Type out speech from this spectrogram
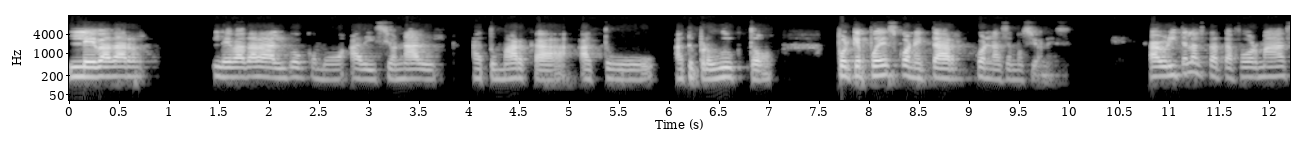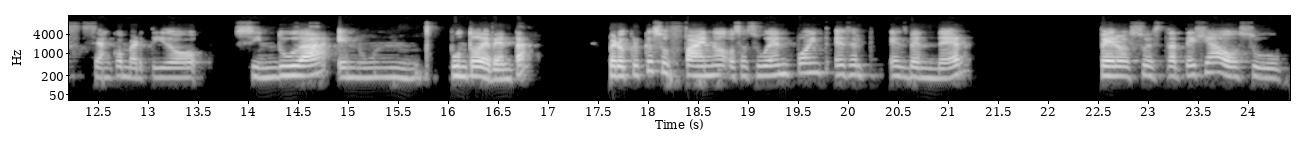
le va a dar le va a dar algo como adicional a tu marca, a tu, a tu producto, porque puedes conectar con las emociones. Ahorita las plataformas se han convertido sin duda en un punto de venta, pero creo que su final, o sea, su endpoint es, es vender, pero su estrategia o su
